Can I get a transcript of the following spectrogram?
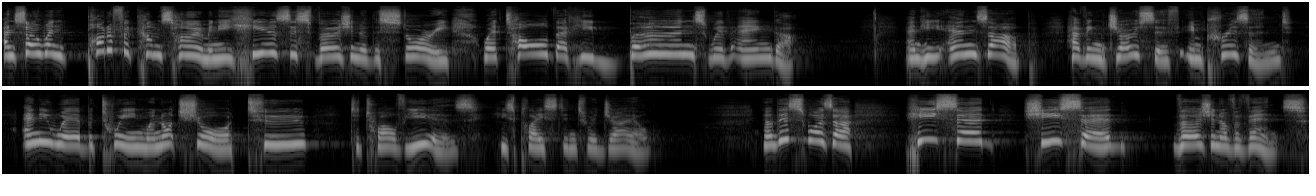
And so when Potiphar comes home and he hears this version of the story, we're told that he burns with anger. And he ends up having Joseph imprisoned anywhere between, we're not sure, two to 12 years. He's placed into a jail. Now, this was a he said, she said version of events.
